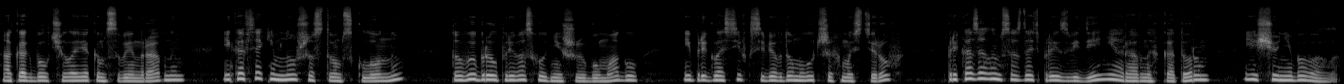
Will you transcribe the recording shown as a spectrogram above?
а как был человеком своенравным и ко всяким новшествам склонным, то выбрал превосходнейшую бумагу и, пригласив к себе в дом лучших мастеров, приказал им создать произведения, равных которым еще не бывало.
